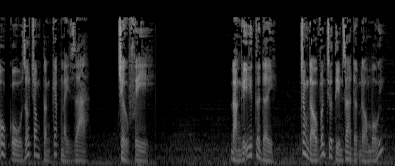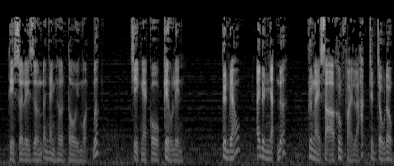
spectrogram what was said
ô cù giấu trong tầng kép này ra? Trừ phi. Đang nghĩ tới đây, trong đầu vẫn chưa tìm ra được đầu mối, thì Sơ Lê Dương đã nhanh hơn tôi một bước. Chỉ nghe cô kêu lên. Tuyền béo, anh đừng nhặt nữa. Thứ này sợ không phải là hắc chân châu đâu.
